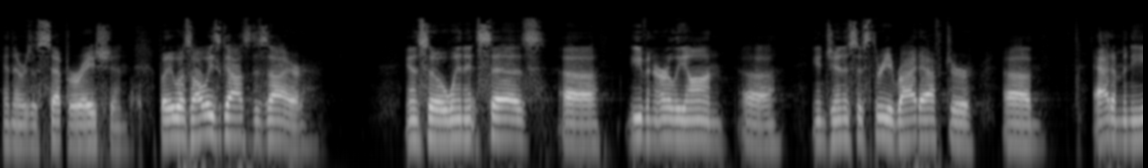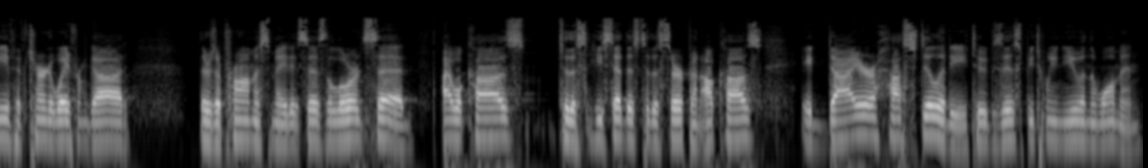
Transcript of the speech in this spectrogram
and there was a separation. But it was always God's desire and so when it says, uh, even early on uh, in Genesis 3, right after uh, Adam and Eve have turned away from God, there's a promise made. It says, the Lord said, I will cause to the, he said this to the serpent, I'll cause a dire hostility to exist between you and the woman,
